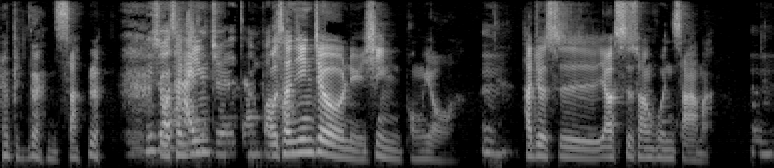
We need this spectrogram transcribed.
而变得很伤人。你说他还是觉得这样不好？我曾经就有女性朋友啊，嗯，她就是要试穿婚纱嘛，嗯，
